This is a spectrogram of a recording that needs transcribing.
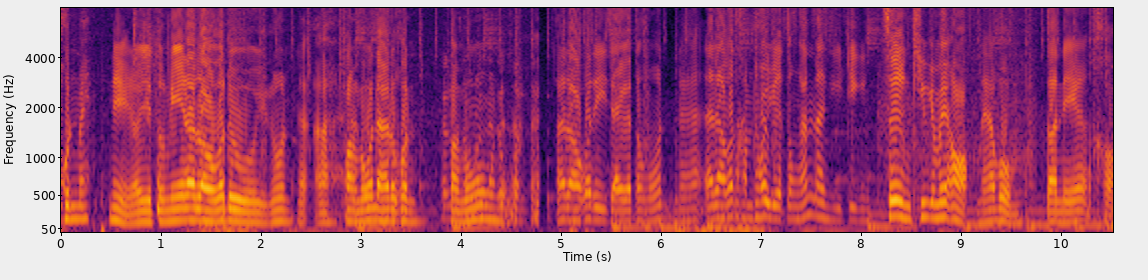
คุ้นไหมนี่เราอยู่ตรงนี้แล้วเราก็ดูอยู่นู่นนะอะฝั่งนู้นนะทุกคนฝั่งนู้นทุกคนแล้วเราก็ดีใจกับตรงนู้นนะฮะแล้วเราก็ทำโทษอยู่ตรงนั้นนะจริงๆ ซึ่งคลิปยังไม่ออกนะครับผม ตอนนี้ขอ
